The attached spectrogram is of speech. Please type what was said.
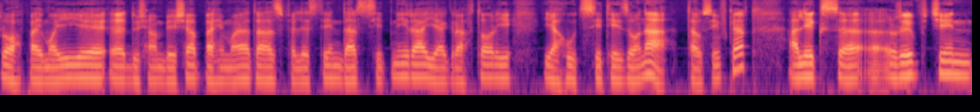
راهپیمایی دوشنبه شب به حمایت از فلسطین در سیدنی را یک رفتار یهود ستیزانه توصیف کرد. الکس ریفچین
